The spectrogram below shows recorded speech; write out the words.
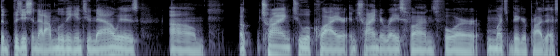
the position that I'm moving into now is um uh, trying to acquire and trying to raise funds for much bigger projects.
